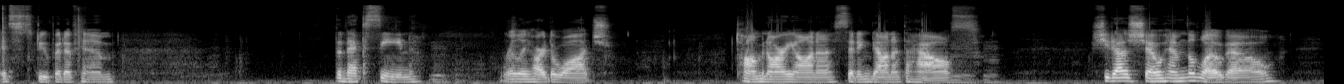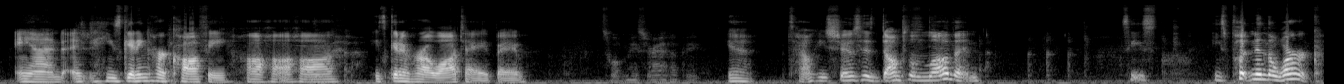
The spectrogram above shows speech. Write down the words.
It's stupid of him. The next scene, really hard to watch. Tom and Ariana sitting down at the house. Mhm. She does show him the logo, and it, he's getting her coffee. Ha ha ha. He's getting her a latte, babe. That's what makes her happy. Yeah, it's how he shows his dumpling loving. He's he's putting in the work.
